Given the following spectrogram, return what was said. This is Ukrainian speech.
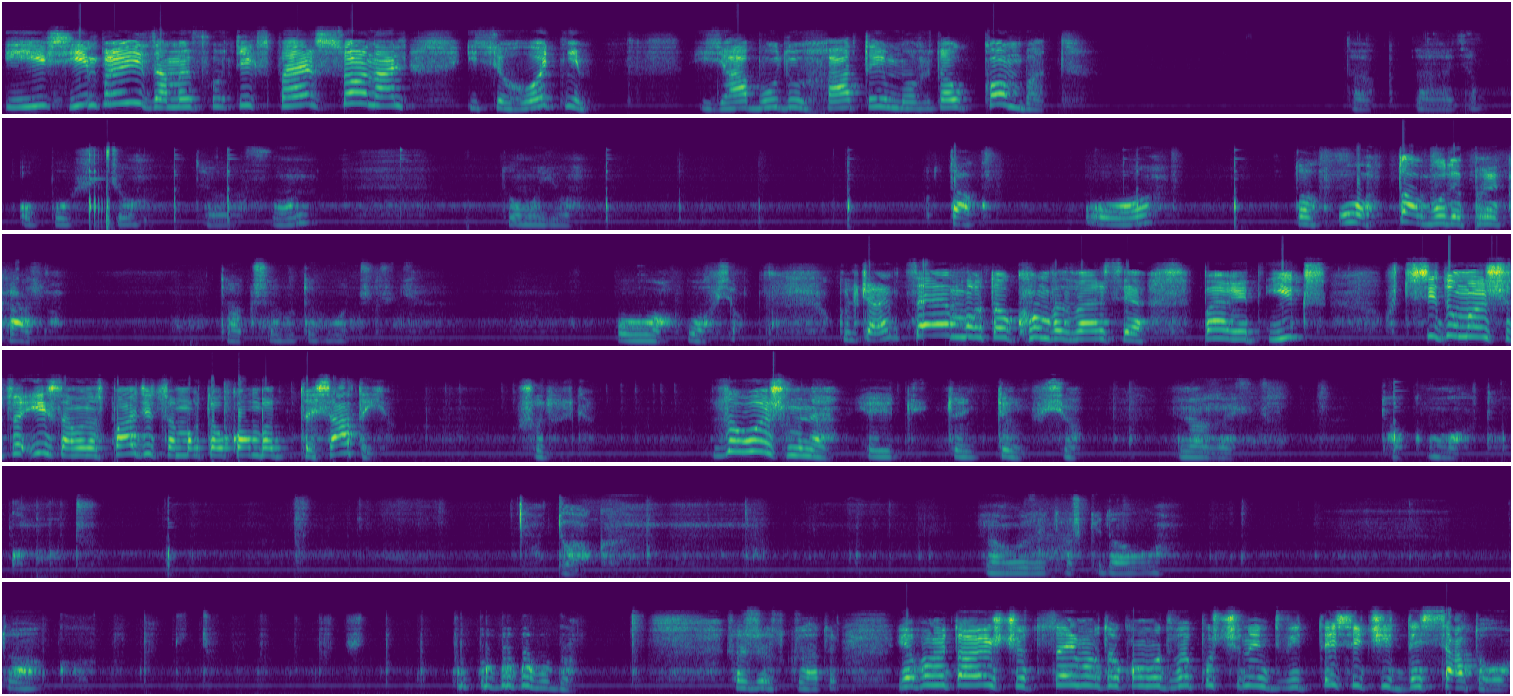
І всім привіт! З вами Фуртікс Персональ. І сьогодні я буду грати Mortal Kombat. Так, зараз я опущу телефон. Думаю. Так. О. Так, о, так буде прекрасно. Так, ще буде чуть-чуть. О, о, все. Включаємо. Це Mortal Kombat версія перед X. Всі думають, що це X, але насправді це Mortal Kombat 10. Що тут таке? Залиш мене. Я ти, ти, все. Нарешті. Так, Mortal Kombat. Так. Я вже трошки довго. Так. Що ж сказати? Я пам'ятаю, що цей Kombat випущений 2010-го.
